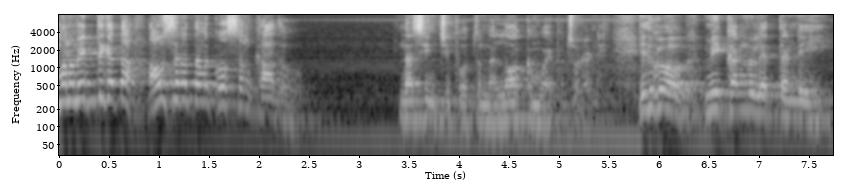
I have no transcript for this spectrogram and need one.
మన వ్యక్తిగత అవసరతల కోసం కాదు. నశించిపోతున్న లోకం వైపు చూడండి. ఇదిగో మీ కన్నులెత్తండి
